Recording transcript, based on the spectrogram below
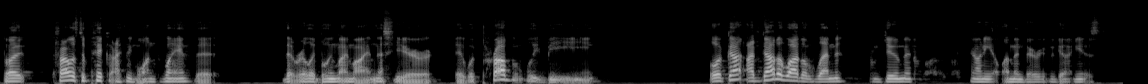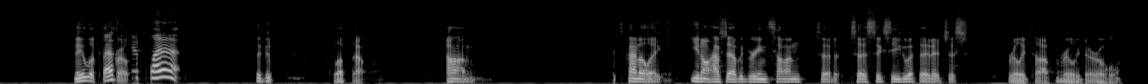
But if I was to pick, I think one plant that that really blew my mind this year, it would probably be. Well, I've got I've got a lot of lemon from Dümmen, a lot of county lemonberry begonias. They look that's incredible. a good plant. It's a good plant. I love that one. Um, it's kind of like you don't have to have a green sun to to succeed with it. It's just it's really tough and really durable.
